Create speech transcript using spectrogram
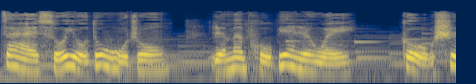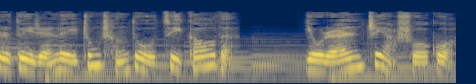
在所有动物中，人们普遍认为，狗是对人类忠诚度最高的。有人这样说过：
